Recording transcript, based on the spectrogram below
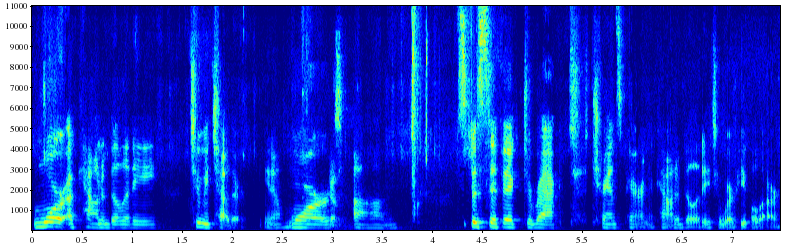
more accountability to each other. You know, more Yep. um, specific, direct, transparent accountability to where people are.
